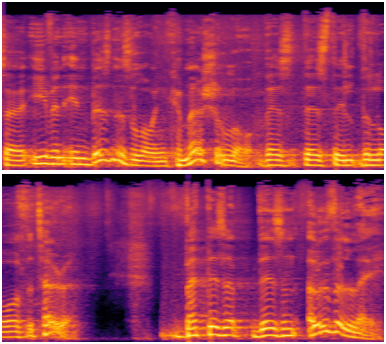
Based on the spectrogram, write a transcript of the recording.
So even in business law, in commercial law, there's, there's the, the law of the Torah. But there's, a, there's an overlay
